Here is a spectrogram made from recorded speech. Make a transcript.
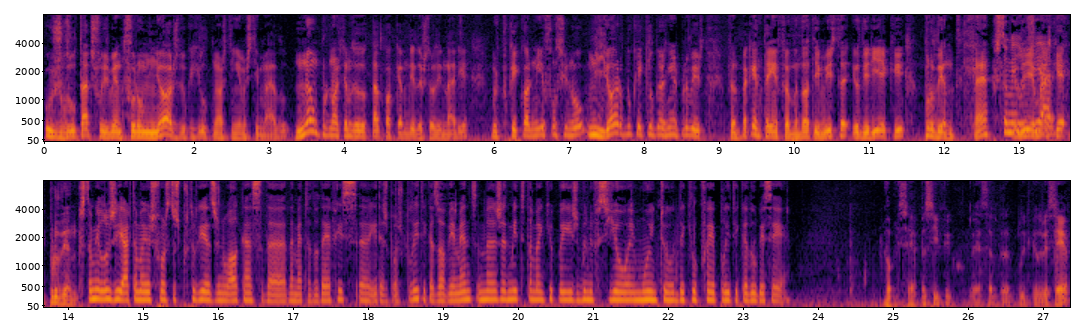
os resultados, felizmente, foram melhores do que aquilo que nós tínhamos estimado, não por nós termos adotado qualquer medida extraordinária, mas porque a economia funcionou melhor do que aquilo que nós tínhamos previsto. Portanto, para quem tem a fama de otimista, eu diria que prudente. Costumo eu diria mais que é prudente. Costumo elogiar também o esforço dos portugueses no alcance da, da meta do déficit uh, e das boas políticas, obviamente, mas admite também que o país beneficiou em muito daquilo que foi a política do BCE. Bom, isso é pacífico. Essa política do BCE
